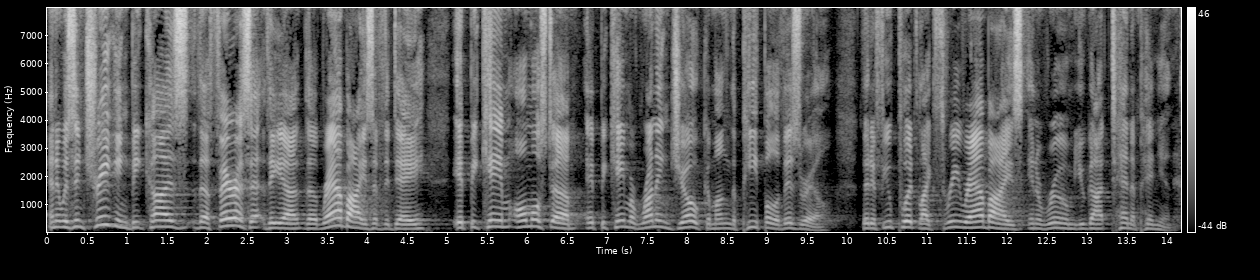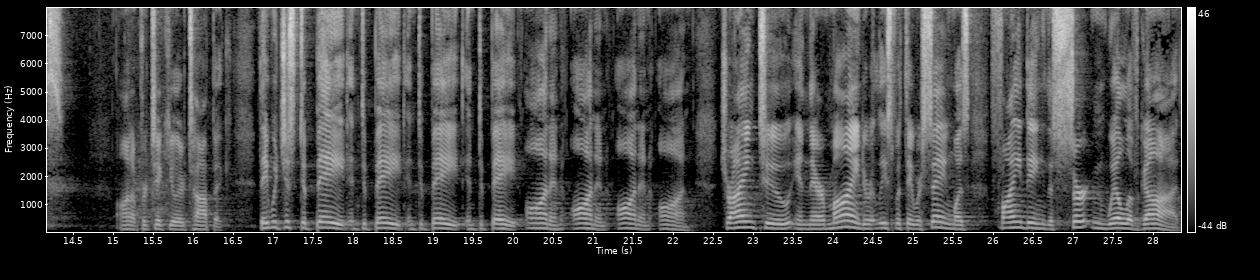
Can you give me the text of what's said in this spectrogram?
And it was intriguing because the Pharisees, the, uh, the rabbis of the day, it became almost a, it became a running joke among the people of Israel that if you put like three rabbis in a room, you got 10 opinions on a particular topic. They would just debate and debate and debate and debate on and on and on and on, trying to, in their mind, or at least what they were saying, was finding the certain will of God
